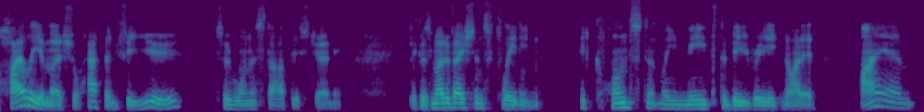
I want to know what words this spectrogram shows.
highly emotional happened for you to want to start this journey because motivation's fleeting. It constantly needs to be reignited. I am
